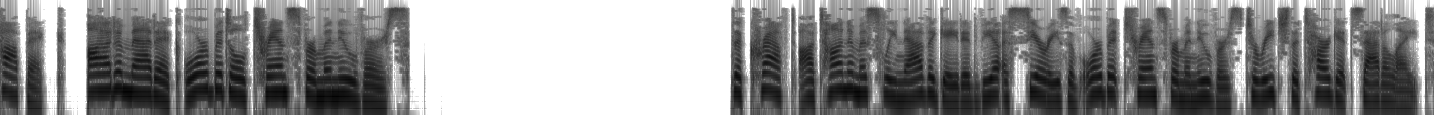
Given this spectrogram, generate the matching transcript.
Topic: Automatic orbital transfer maneuvers. The craft autonomously navigated via a series of orbit transfer maneuvers to reach the target satellite.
